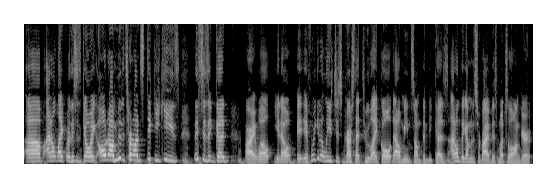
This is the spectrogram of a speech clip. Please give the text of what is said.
um, I don't like where this is going. Oh, no, I'm going to turn on sticky keys. This isn't good. All right, well, you know, if we can at least just crush that two-light goal, that'll mean something because I don't think I'm going to survive this much longer.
